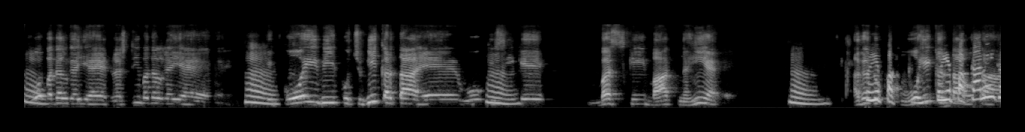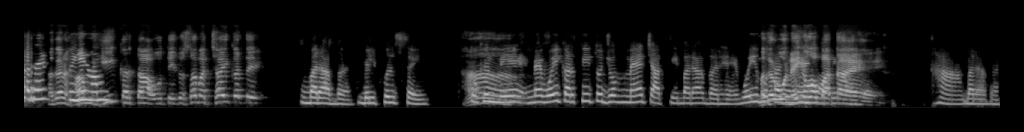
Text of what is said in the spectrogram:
वो हम्म। बदल गई है दृष्टि बदल गई है कि हम्म। कोई भी कुछ भी करता है वो किसी हम्म। के बस की बात नहीं है। हम्म अगर तो ये तो पक- वो ही तो ये पक्का नहीं कर रहे? अगर तो ये हम हम ही करता होते तो सब अच्छा ही करते। बराबर बिल्कुल सही। हाँ। तो फिर हाँ। मैं मैं वही करती तो जो मैं चाहती बराबर है। वही मगर होता वो नहीं हो पाता है। हाँ। बराबर।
